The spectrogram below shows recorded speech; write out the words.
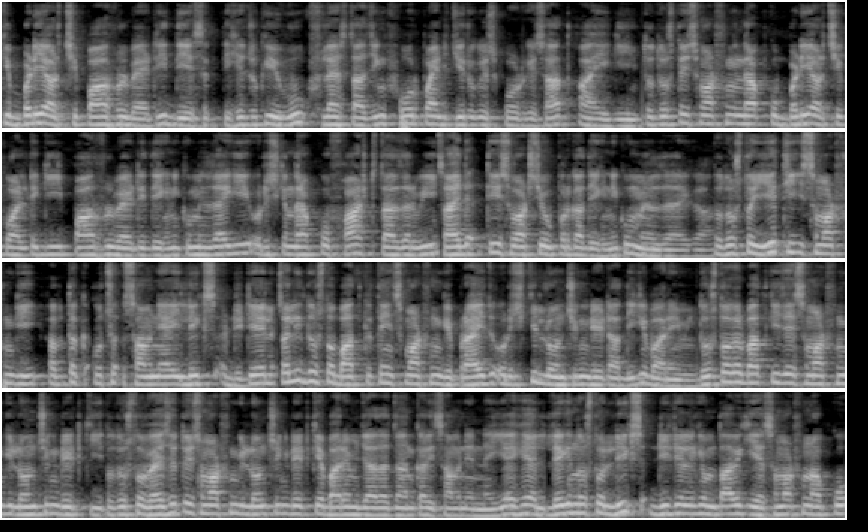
की बड़ी और अच्छी पावरफुल बैटरी दे सकती है, जो की वूक फ्लैश चार्जिंग फोर के सपोर्ट के साथ आएगी। तो दोस्तों स्मार्टफ़ोन के अंदर आपको बड़ी और अच्छी क्वालिटी की पावरफुल बैटरी देखने को मिल जाएगी और इसके अंदर आपको फास्ट चार्जर भी शायद तीस वाट से ऊपर का देखने को मिल जाएगा। तो दोस्तों, ये थी स्मार्टफ़ोन की अब तक कुछ सामने आई लीक्स डिटेल चलिए दोस्तों, बात करते हैं स्मार्टफ़ोन के प्राइस और इसकी लॉन्चिंग डेट आदि के बारे में। दोस्तों, अगर बात की जाए स्मार्टफ़ोन की लॉन्चिंग डेट की तो दोस्तों, वैसे तो स्मार्टफ़ोन की लॉन्चिंग डेट के बारे में ज़्यादा जानकारी सामने नहीं आई है, लेकिन दोस्तों लीक्स डिटेल के मुताबिक यह स्मार्टफ़ोन आपको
